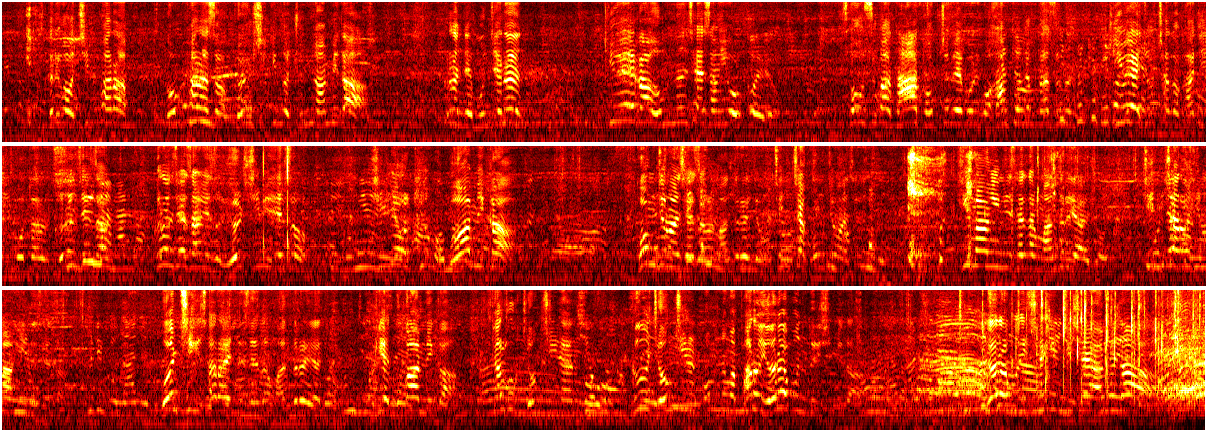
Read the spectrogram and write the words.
그리고 집 팔아, 논 팔아서 교육시키는 거 중요합니다. 그런데 문제는 기회가 없는 세상이 올 거예요. 소수가 다 독점해버리고 압도적 다수는 기회조차도 가지지 못하는 그런 세상, 그런 세상에서 열심히 해서 실력을 키우면 뭐합니까? 공정한 세상을 만들어야죠. 진짜 공정한 세상. 희망 있는 세상 만들어야죠. 진짜로 희망 있는 세상. 원칙이 살아있는 세상 만들어야죠. 그게 누가 합니까? 결국 정치인이라는 거고 그 정치인을 뽑는 건 바로 여러분들이십니다. 여러분이 책임지셔야 합니다.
